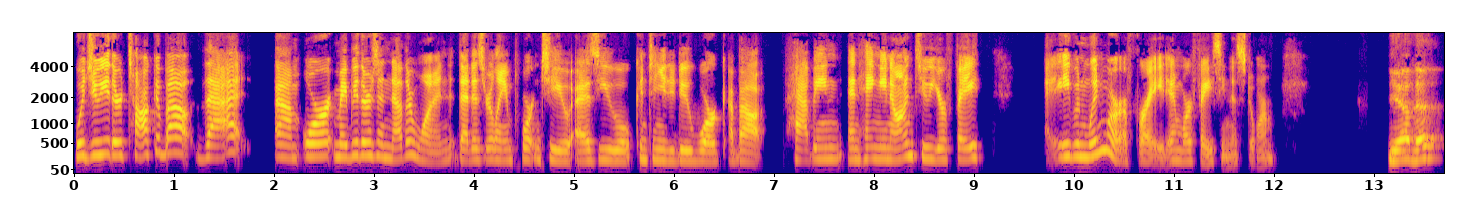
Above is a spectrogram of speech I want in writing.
Would you either talk about that um, or maybe there's another one that is really important to you as you continue to do work about having and hanging on to your faith, even when we're afraid and we're facing a storm. Yeah, that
